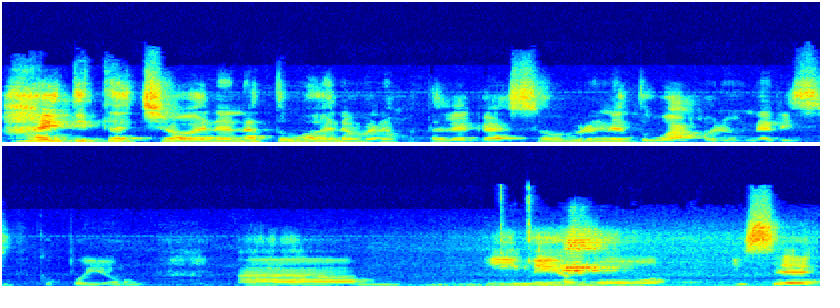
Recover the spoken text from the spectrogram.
Hi, Tita Chona. Natuwa naman ako talaga. Sobrang natuwa ako nung na-receive ko po yung um, email mo. You said,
